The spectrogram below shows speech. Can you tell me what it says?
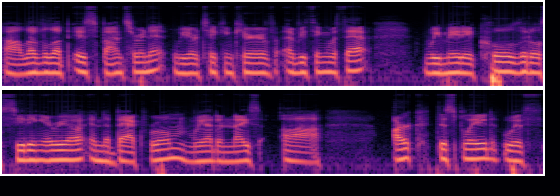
Uh, Level Up is sponsoring it. We are taking care of everything with that. We made a cool little seating area in the back room. We had a nice uh, arc displayed with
